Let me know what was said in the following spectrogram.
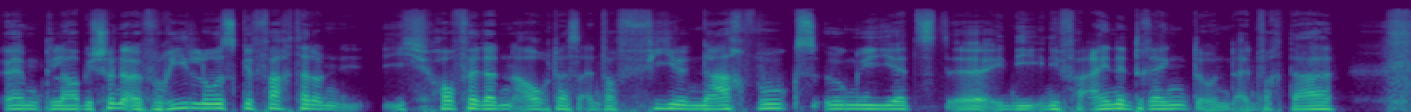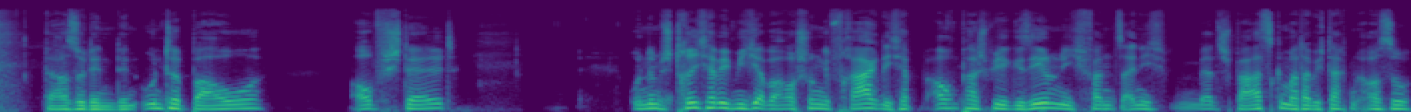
ähm, glaube ich, schon Euphorie losgefacht hat und ich hoffe dann auch, dass einfach viel Nachwuchs irgendwie jetzt äh, in die in die Vereine drängt und einfach da da so den den Unterbau aufstellt. Und im Strich habe ich mich aber auch schon gefragt. Ich habe auch ein paar Spiele gesehen und ich fand es eigentlich mir hat Spaß gemacht, aber ich dachte auch so,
